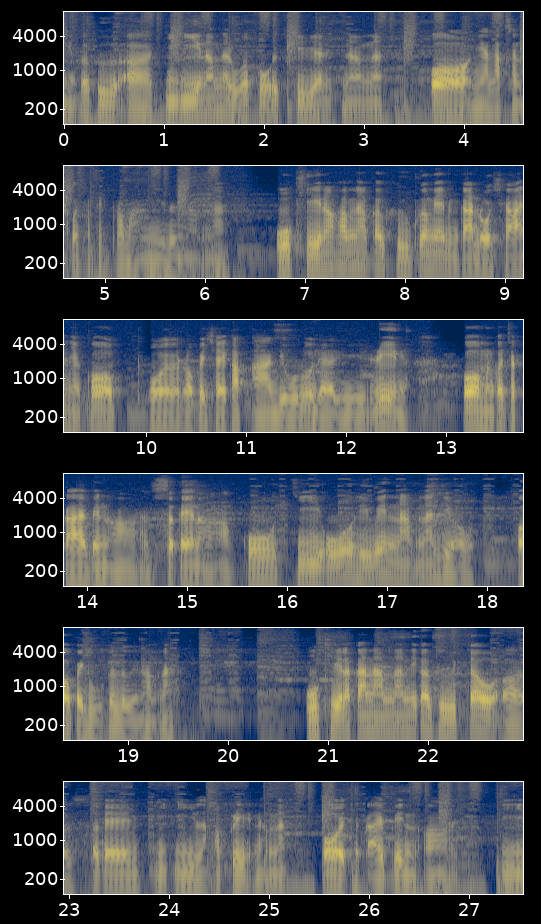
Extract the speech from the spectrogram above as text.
เนี่ยก็คือ GE นะนะหรือว่า Go Experience นะนะก็เนี่ยลักษณะก็จะเป็นประมาณนี้เลยนะนะโอเคนะครับนะก็คือเพื่อไม่ให้เป็นการรอช้าเนี่ยก็พอเราไปใช้กับอ่า d e v o l o Diary เนี่ย ก็มันก็จะกลายเป็นอ่าสแตนอ่า Go GE Over Heaven นะนะเดี๋ยวก็ไปดูกันเลยนะครับนะโอเคและการนำนั้นนี่ก็คือเจ้าเอ่อสเตน GE หลังอัปเกรดนะครับนะก็จะกลายเป็นอ่า GE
